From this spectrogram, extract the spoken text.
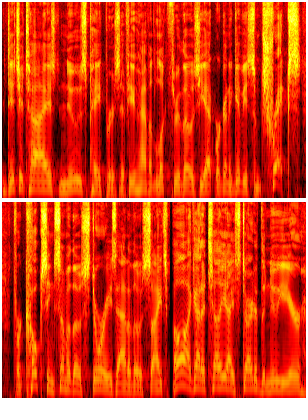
digitized newspapers. If you haven't looked through those yet, we're going to give you some tricks for coaxing some of those stories out of those sites. Oh, I got to tell you, I started the new year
